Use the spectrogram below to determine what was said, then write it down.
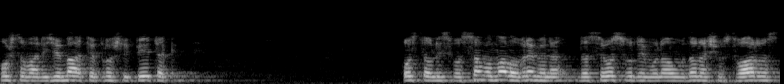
Poštovani džemate, prošli petak ostavili smo samo malo vremena da se osvrnemo na ovu današnju stvarnost,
